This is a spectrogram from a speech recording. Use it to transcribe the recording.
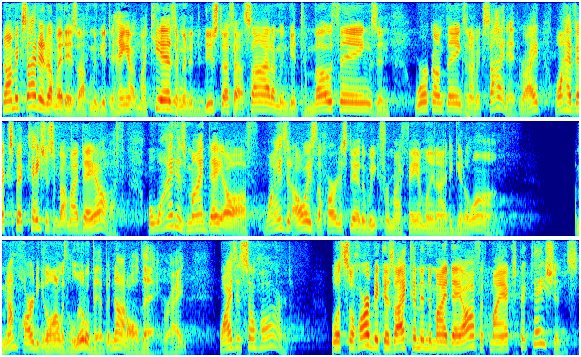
No, I'm excited about my days off. I'm going to get to hang out with my kids. I'm going to do stuff outside. I'm going to get to mow things and work on things, and I'm excited, right? Well, I have expectations about my day off. Well, why does my day off? Why is it always the hardest day of the week for my family and I to get along? I mean, I'm hard to get along with a little bit, but not all day, right? Why is it so hard? Well, it's so hard because I come into my day off with my expectations.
